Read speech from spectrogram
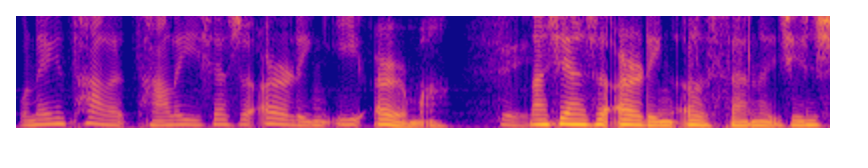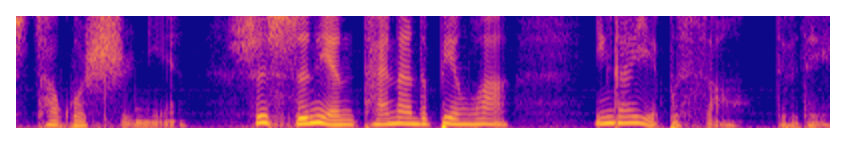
我那天查了查了一下，是二零一二嘛。对，那现在是二零二三了，已经是超过十年，所以十年台南的变化应该也不少，对不对？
